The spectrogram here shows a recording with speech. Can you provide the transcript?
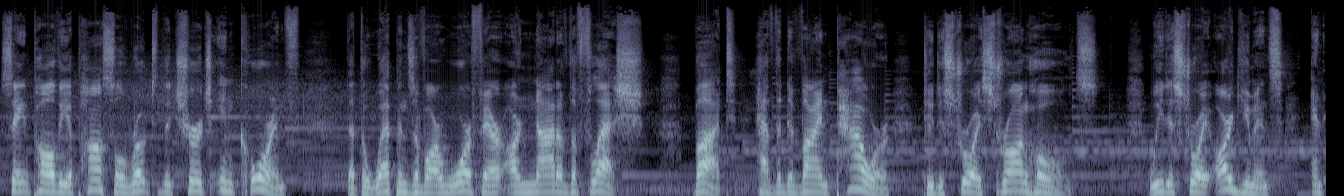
St. Paul the Apostle wrote to the church in Corinth that the weapons of our warfare are not of the flesh, but have the divine power to destroy strongholds. We destroy arguments and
